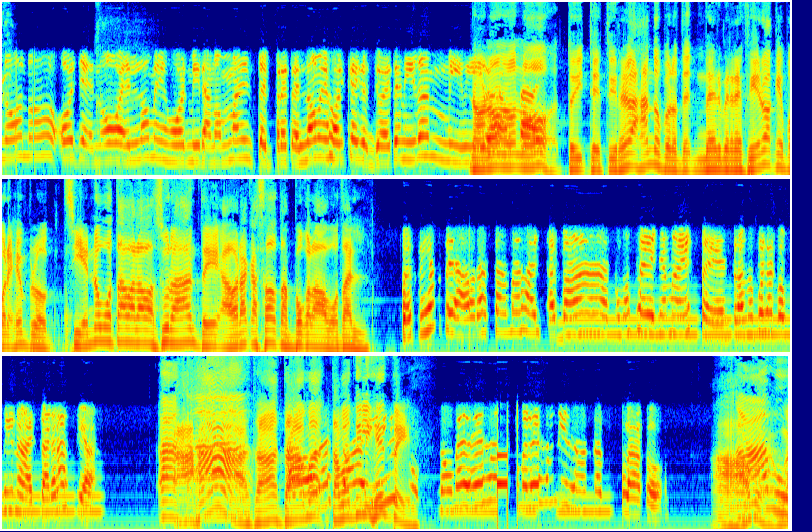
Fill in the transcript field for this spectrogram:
no, no, oye, no, es lo mejor, mira, no me malinterpretes, es lo mejor que yo, yo he tenido en mi vida. No, no, no, no. Estoy, te estoy relajando, pero te- me, me refiero a que, por ejemplo, si él no botaba la basura antes, ahora casado tampoco la va a botar. Pues fíjate, ahora está más, alta- más ¿cómo se llama este? Entrando por la cocina, Altagracia. Ajá, está, está más, está más diligente. No me deja, no me deja levantar un plato. Ah, Ah, bueno, un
